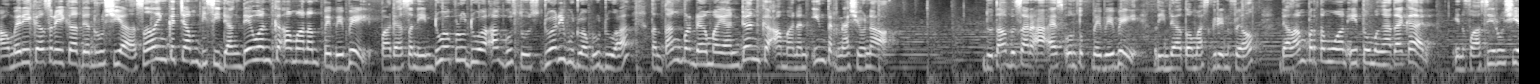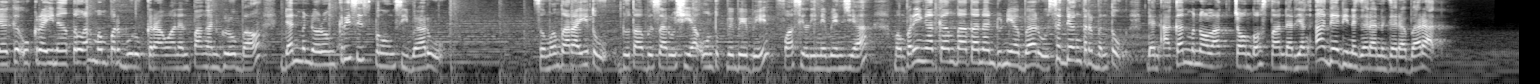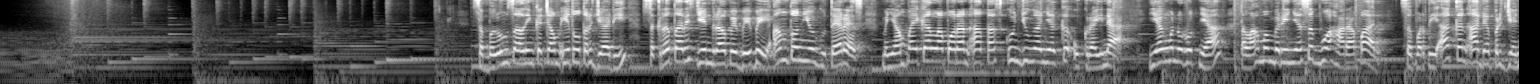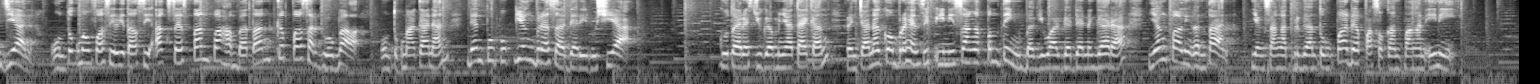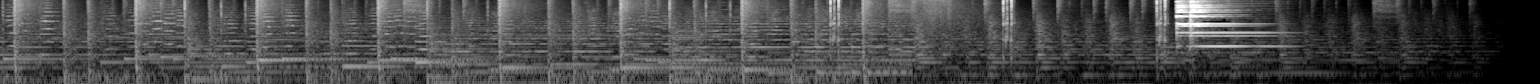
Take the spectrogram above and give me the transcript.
Amerika Serikat dan Rusia saling kecam di sidang Dewan Keamanan PBB pada Senin 22 Agustus 2022 tentang perdamaian dan keamanan internasional. Duta Besar AS untuk PBB, Linda Thomas Greenfield, dalam pertemuan itu mengatakan, invasi Rusia ke Ukraina telah memperburuk kerawanan pangan global dan mendorong krisis pengungsi baru. Sementara itu, Duta Besar Rusia untuk PBB, Vasily Nebenzia, memperingatkan tatanan dunia baru sedang terbentuk dan akan menolak contoh standar yang ada di negara-negara barat. Sebelum saling kecam itu terjadi, Sekretaris Jenderal PBB Antonio Guterres menyampaikan laporan atas kunjungannya ke Ukraina yang menurutnya telah memberinya sebuah harapan seperti akan ada perjanjian untuk memfasilitasi akses tanpa hambatan ke pasar global untuk makanan dan pupuk yang berasal dari Rusia. Guterres juga menyatakan rencana komprehensif ini sangat penting bagi warga dan negara yang paling rentan yang sangat bergantung pada pasokan pangan ini.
